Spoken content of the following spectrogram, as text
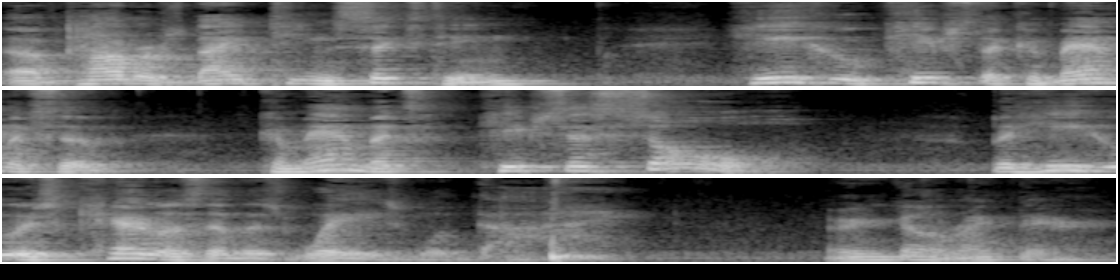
uh, Proverbs 19.16, he who keeps the commandments of commandments keeps his soul, but he who is careless of his ways will die. There you go, right there.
